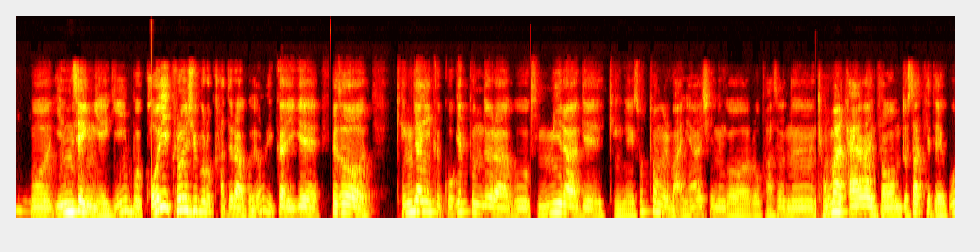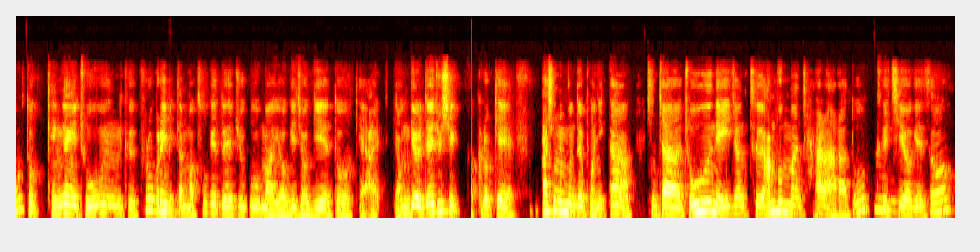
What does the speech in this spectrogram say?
음, 뭐 인생 얘기, 뭐 거의 그런 식으로 가더라고요. 그러니까 이게 그래서 굉장히 그 고객분들하고 긴밀하게 굉장히 소통을 많이 하시는 거로 봐서는 정말 다양한 경험도 쌓게 되고 또 굉장히 좋은 그 프로그램 일단 막 소개도 해주고 막 여기저기에 또 이렇게 알- 연결도 해주시고 그렇게 하시는 분들 보니까 진짜 좋은 에이전트 한 분만 잘 알아도 그 음, 지역에서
